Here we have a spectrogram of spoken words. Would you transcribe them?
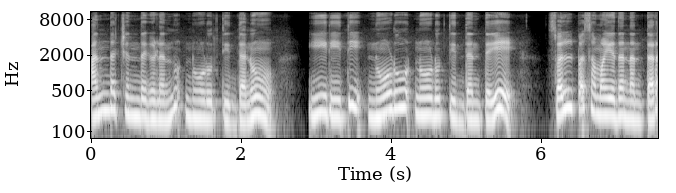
ಅಂದಚಂದಗಳನ್ನು ನೋಡುತ್ತಿದ್ದನು. ಈ ರೀತಿ ನೋಡು ನೋಡುತ್ತಿದ್ದಂತೆಯೇ ಸ್ವಲ್ಪ ಸಮಯದ ನಂತರ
